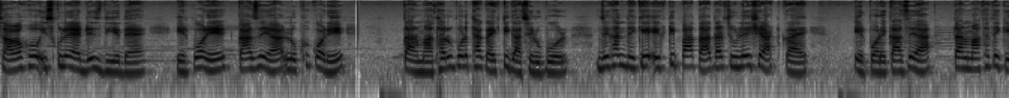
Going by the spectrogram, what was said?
সাওয়াকো স্কুলের অ্যাড্রেস দিয়ে দেয়। এরপরে কাজেয়া লক্ষ্য করে তার মাথার উপরে থাকা একটি গাছের উপর, যেখান থেকে একটি পাতা তার চুলে এসে আটকায়। এরপরে কাজেয়া তার মাথা থেকে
